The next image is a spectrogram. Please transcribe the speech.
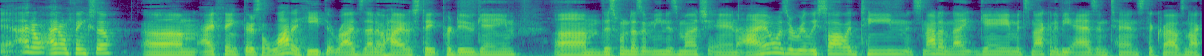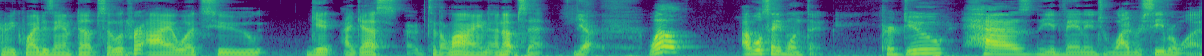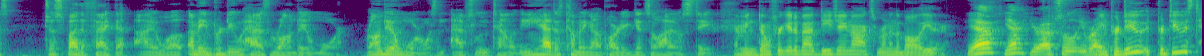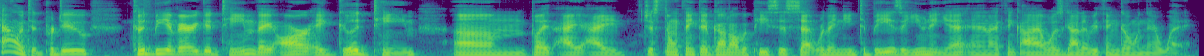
Yeah, I don't. I don't think so. Um, I think there's a lot of heat that rides that Ohio State Purdue game. Um, this one doesn't mean as much, and Iowa's a really solid team. It's not a night game. It's not going to be as intense. The crowd's not going to be quite as amped up. So look for Iowa to get, I guess, uh, to the line an upset. Yep. Well, I will say one thing. Purdue has the advantage wide receiver wise just by the fact that Iowa, I mean, Purdue has Rondale Moore. Rondale Moore was an absolute talent, and he had his coming out party against Ohio State. I mean, don't forget about DJ Knox running the ball either. Yeah, yeah, you're absolutely right. I mean, Purdue Purdue is talented. Purdue could be a very good team. They are a good team. Um, but I, I just don't think they've got all the pieces set where they need to be as a unit yet, and I think Iowa's got everything going their way.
